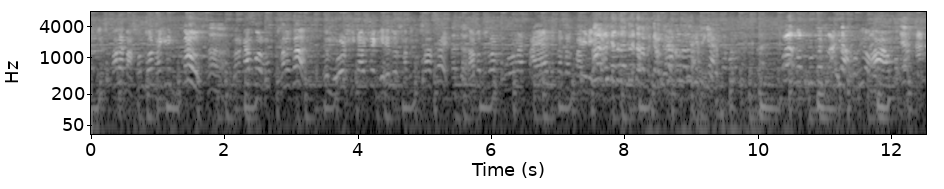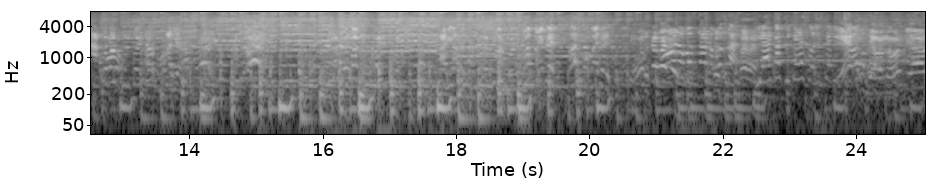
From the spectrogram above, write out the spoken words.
পিছফালে বাচন ধোৱাৰ ঠাইখিনি বোকা হ'ল তই কাম কৰ মোক ফালে যা এই মূৰৰ সিদ্ধান্তে গেৰেজৰ চাবি কোচা আছে তাৰপৰা তোমাৰ পুৰণা টায়াৰবিলাক তাত পাই ইয়াৰ কাম ঠিকেৰে চলিছে নহয় বিয়াৰ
